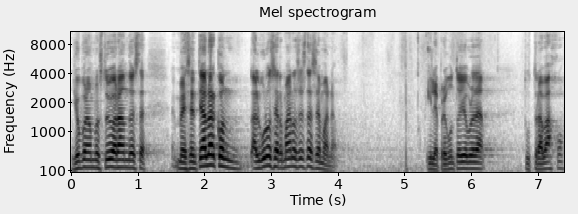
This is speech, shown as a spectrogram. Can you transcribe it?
Yo, por ejemplo, estoy orando esta... Me senté a hablar con algunos hermanos esta semana. Y le pregunto yo, ¿verdad? ¿Tu trabajo?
